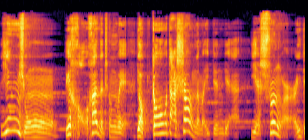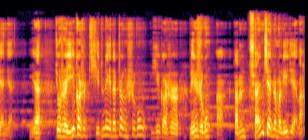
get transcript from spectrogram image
英雄比好汉的称谓要高大上那么一点点，也顺耳一点点，也就是一个是体制内的正式工，一个是临时工啊，咱们全切这么理解吧。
